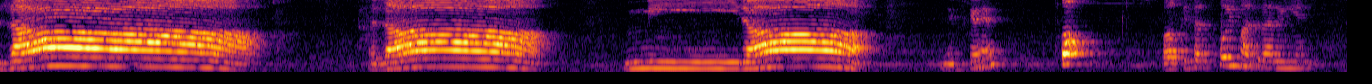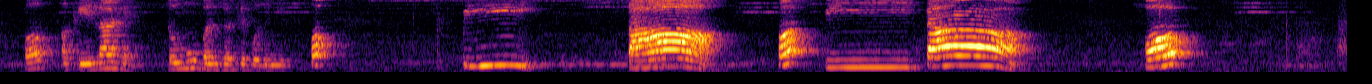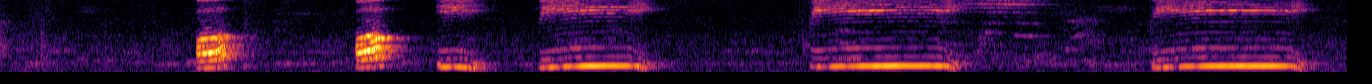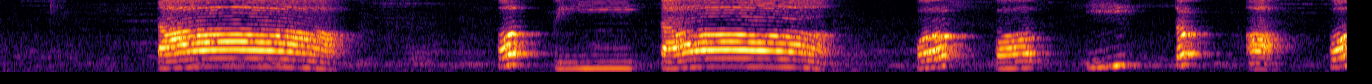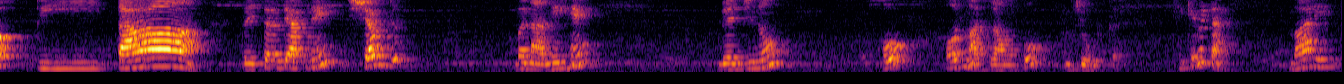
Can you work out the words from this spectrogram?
रा रा मीरा नेक्स्ट क्या है प प के साथ कोई मात्रा नहीं है। प अकेला है तो मुँह बंद करके बोलेंगे प पी, ता प पीता प प प ई पी पी ता प पीता। प त आ। प पीता। तो इस तरह से आपने शब्द बनाने हैं, व्यंजनों को और मात्राओं को जोड़कर। ठीक है बेटा? बाय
